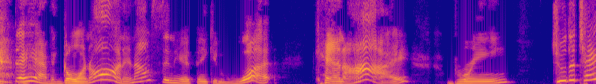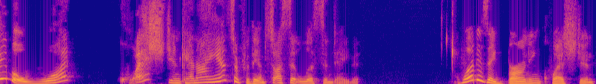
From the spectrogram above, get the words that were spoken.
they have it going on. And I'm sitting here thinking, what can I bring to the table? What question can I answer for them? So I said, listen, David, What is a burning question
